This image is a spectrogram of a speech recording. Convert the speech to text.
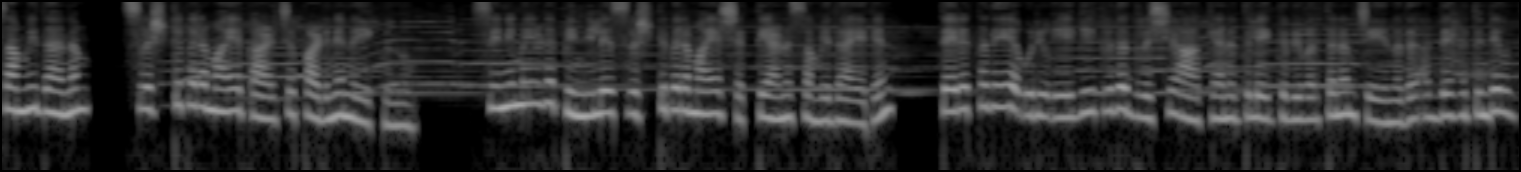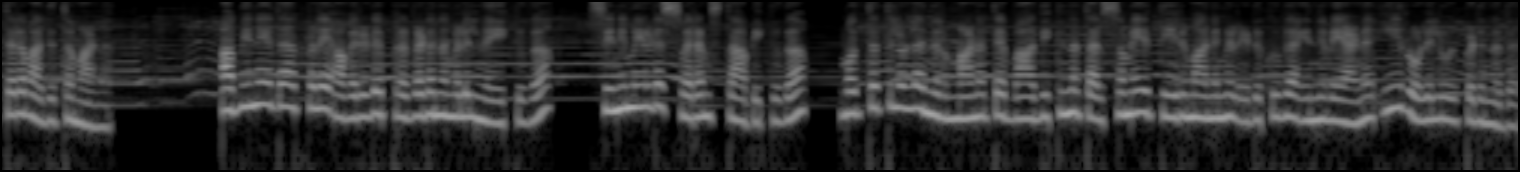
സംവിധാനം സൃഷ്ടിപരമായ കാഴ്ചപ്പാടിനെ നയിക്കുന്നു. സിനിമയുടെ പിന്നിലെ സൃഷ്ടിപരമായ ശക്തിയാണ് സംവിധായകൻ. തിരക്കഥയെ ഒരു ഏകീകൃത ദൃശ്യ ആഖ്യാനത്തിലേക്ക് വിവർത്തനം ചെയ്യുന്നത് അദ്ദേഹത്തിന്റെ ഉത്തരവാദിത്തമാണ്. അഭിനേതാക്കളെ അവരുടെ പ്രകടനങ്ങളിൽ നയിക്കുക സിനിമയുടെ സ്വരം സ്ഥാപിക്കുക മൊത്തത്തിലുള്ള നിർമ്മാണത്തെ ബാധിക്കുന്ന തത്സമയ തീരുമാനങ്ങൾ എടുക്കുക എന്നിവയാണ് ഈ റോളിൽ ഉൾപ്പെടുന്നത്.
